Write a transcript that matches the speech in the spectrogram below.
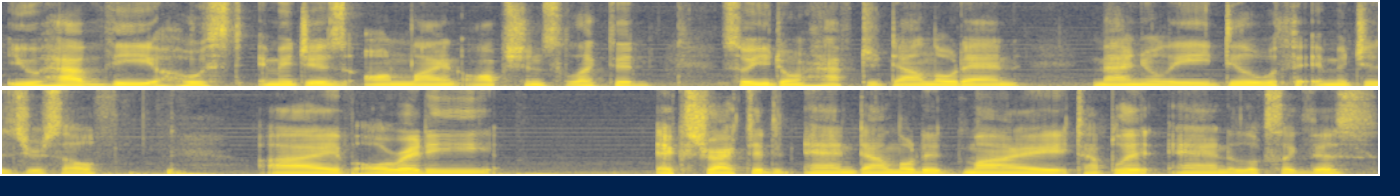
you have the host images online option selected so you don't have to download and manually deal with the images yourself. I've already extracted and downloaded my template and it looks like this.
